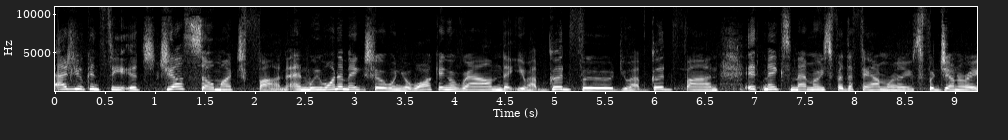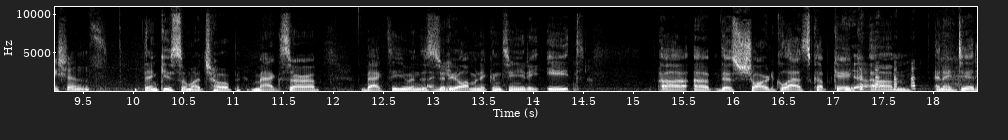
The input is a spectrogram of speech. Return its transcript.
As you can see, it's just so much fun. And we want to make sure when you're walking around that you have good food, you have good fun. It makes memories for the families for generations. Thank you so much, Hope. Max, Sarah, back to you in the I studio. mean- I'm going to continue to eat uh, uh, this shard glass cupcake. Yeah. Um, and I did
